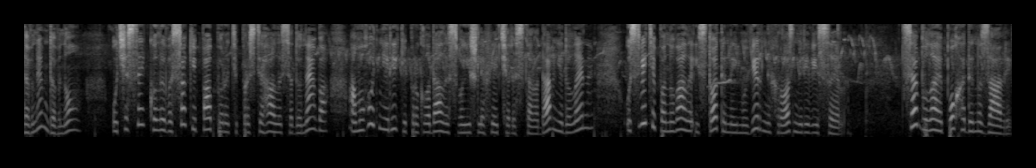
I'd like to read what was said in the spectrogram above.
Давним-давно, у часи, коли високі папороті простягалися до неба, а могутні ріки прокладали свої шляхи через стародавні долини, у світі панували істоти неймовірних розмірів і сили. Це була епоха динозаврів,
